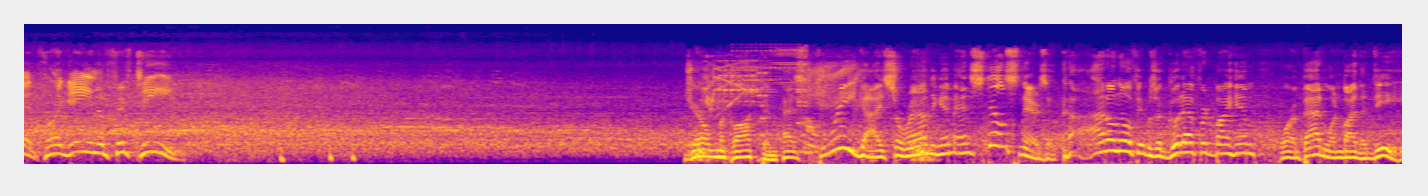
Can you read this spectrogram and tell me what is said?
Target for a gain of 15. Gerald McLaughlin has three guys surrounding him and still snares it. I don't know if it was a good effort by him or a bad one by the D.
